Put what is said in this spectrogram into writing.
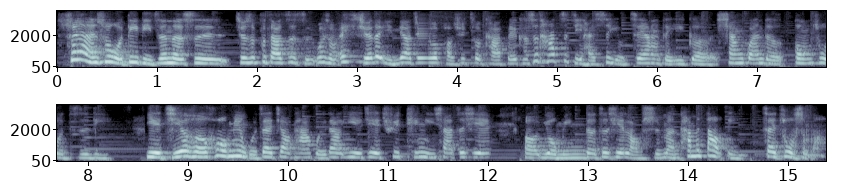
虽然说我弟弟真的是就是不知道自己为什么哎学了饮料结果跑去做咖啡，可是他自己还是有这样的一个相关的工作资历，也结合后面我再叫他回到业界去听一下这些呃有名的这些老师们，他们到底在做什么，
